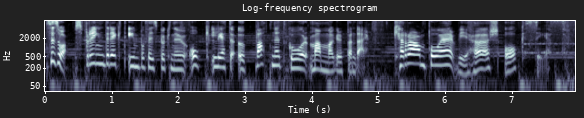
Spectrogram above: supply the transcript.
Så så, spring direkt in på Facebook nu och leta upp Vattnet går mammagruppen där. Kram på er, vi hörs och ses.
